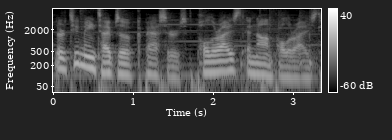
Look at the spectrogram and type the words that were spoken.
There are two main types of capacitors, polarized and non-polarized.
